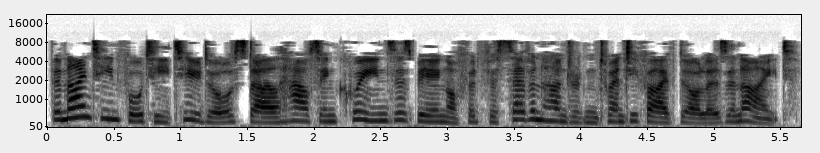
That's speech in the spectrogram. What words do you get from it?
The 1942 Tudor-style house in Queens is being offered for $725 a night.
